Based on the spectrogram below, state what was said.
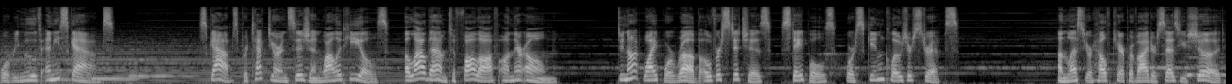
or remove any scabs. Scabs protect your incision while it heals. Allow them to fall off on their own. Do not wipe or rub over stitches, staples, or skin closure strips. Unless your healthcare provider says you should,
